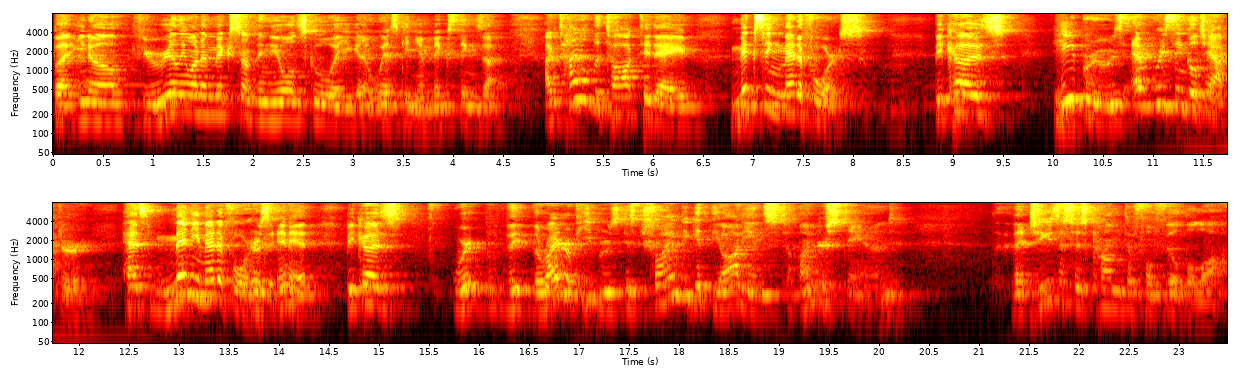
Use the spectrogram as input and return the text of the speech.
but you know, if you really want to mix something the old school way, you get a whisk and you mix things up. I've titled the talk today, Mixing Metaphors, because Hebrews, every single chapter, has many metaphors in it because the, the writer of Hebrews is trying to get the audience to understand that Jesus has come to fulfill the law.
